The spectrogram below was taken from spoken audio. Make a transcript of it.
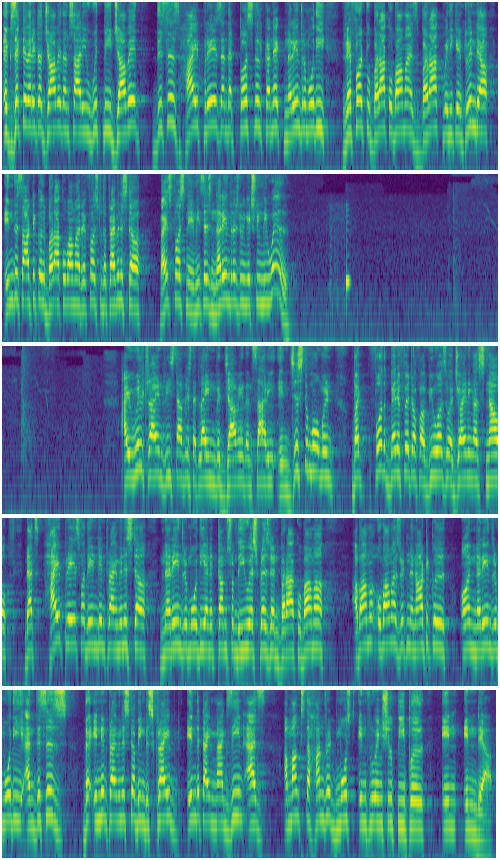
Executive Editor Javed Ansari with me. Javed, this is high praise and that personal connect. Narendra Modi referred to Barack Obama as Barack when he came to India. In this article, Barack Obama refers to the Prime Minister by his first name. He says Narendra is doing extremely well. I will try and reestablish that line with Javed Ansari in just a moment. But for the benefit of our viewers who are joining us now, that's high praise for the Indian Prime Minister Narendra Modi, and it comes from the US President Barack Obama. Obama, Obama has written an article on Narendra Modi, and this is the Indian Prime Minister being described in the Time magazine as amongst the 100 most influential people in India.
